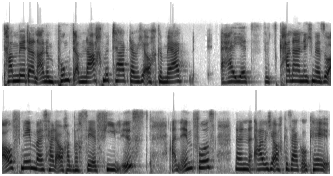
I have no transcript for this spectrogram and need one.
kamen wir dann an einem Punkt am Nachmittag, da habe ich auch gemerkt, ah, jetzt, jetzt kann er nicht mehr so aufnehmen, weil es halt auch einfach sehr viel ist an Infos. Dann habe ich auch gesagt, okay,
